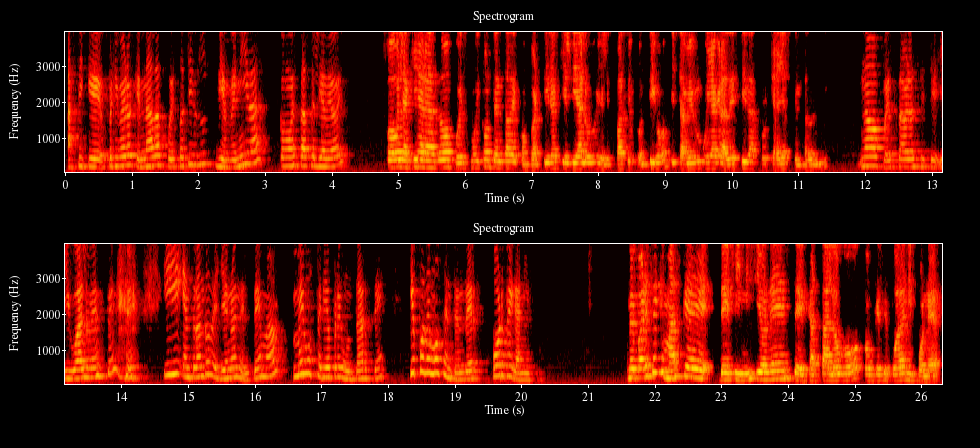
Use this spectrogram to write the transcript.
Así que primero que nada, pues Xochitl, bienvenida. ¿Cómo estás el día de hoy? Hola Kiara, no, pues muy contenta de compartir aquí el diálogo y el espacio contigo y también muy agradecida porque hayas pensado en mí. No, pues ahora sí que igualmente. y entrando de lleno en el tema, me gustaría preguntarte, ¿qué podemos entender por veganismo? Me parece que más que definiciones de catálogo o que se puedan imponer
